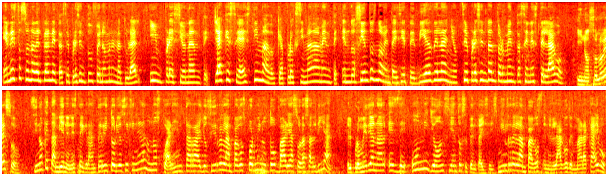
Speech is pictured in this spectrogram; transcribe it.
En esta zona del planeta se presenta un fenómeno natural impresionante, ya que se ha estimado que aproximadamente en 297 días del año se presentan tormentas en este lago. Y no solo eso, sino que también en este gran territorio se generan unos 40 rayos y relámpagos por minuto varias horas al día. El promedio anual es de 1.176.000 relámpagos en el lago de Maracaibo.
